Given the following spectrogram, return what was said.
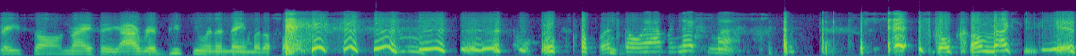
face all nice, and I rebuke you in the name of the Father. What's going to happen next month? it's gonna come back again.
